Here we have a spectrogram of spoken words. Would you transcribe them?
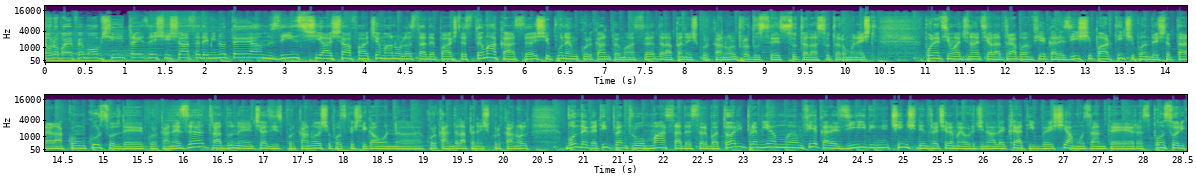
Europa FM 8 și 36 de minute. Am zis și așa facem anul ăsta de Paște. Stăm acasă și punem curcan pe masă De la Peneș Curcanul, produse 100% românești. Puneți imaginația la treabă în fiecare zi Și participă în deșteptarea la concursul de curcaneză. Tradune ce a zis curcanul Și poți câștiga un uh, curcan de la Peneș Curcanul. Bun de gătit pentru masa de sărbători. Premiem în fiecare zi din 5 dintre cele mai originale, creative și amuzante răspunsuri.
